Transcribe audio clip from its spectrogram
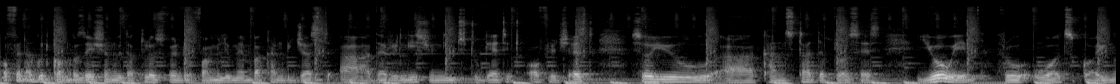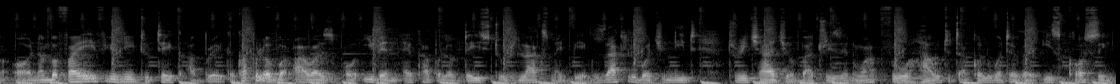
Often, a good conversation with a close friend or family member can be just uh, the release you need to get it off your chest so you uh, can start the process your way through what's going on. Number five, you need to take a break. A couple of hours or even a couple of days to relax might be exactly what you need to recharge your batteries and work through how to tackle whatever is causing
